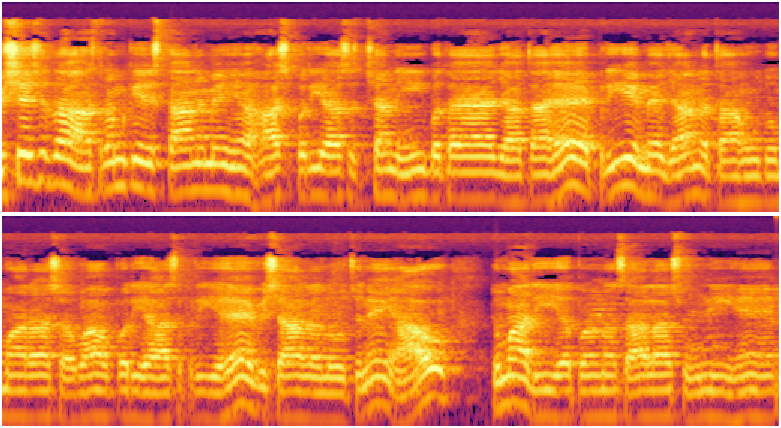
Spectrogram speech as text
विशेषतः आश्रम के स्थान में यह हास परिहास अच्छा नहीं बताया जाता है। प्रिय, मैं जानता हूँ तुम्हारा स्वभाव परिहास प्रिय है। विशाल लोचने आओ तुम्हारी अपर्णशाला सुनी है।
